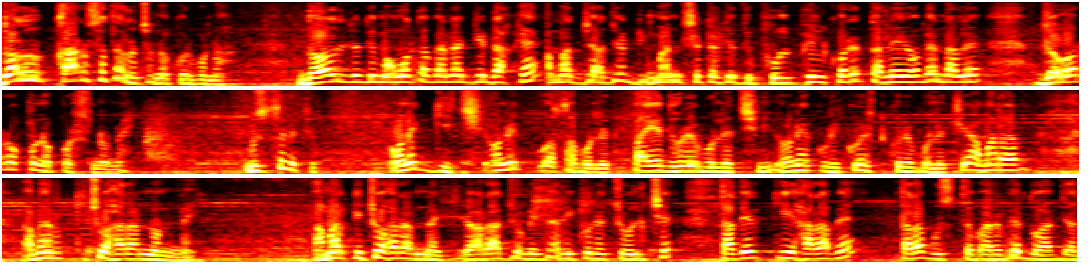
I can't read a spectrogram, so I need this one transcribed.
দল কারোর সাথে আলোচনা করব না। দল যদি মমতা ব্যানার্জি ডাকে, আমার যা যা ডিমান্ড সেটা যদি ফুলফিল করে, তাহলেই হবে নালে যাওয়ারও কোনো প্রশ্ন নাই। বুঝতে পেরেছ? অনেক গিয়েছি, অনেক কথা বলে, পায়ে ধরে বলেছি, অনেক রিকোয়েস্ট করে বলেছি, আমার আর, আমার কিছু হারানোর নাই। আমার কিছু হারার নাই। যারা জমিদারি করে চলছে, তাদের কি হারাবে? তারা বুঝতে পারবে দু হাজার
